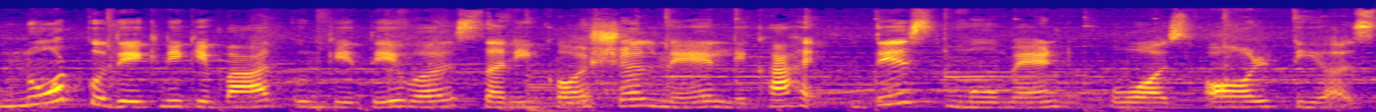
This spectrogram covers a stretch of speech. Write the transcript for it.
नोट को देखने के बाद उनके देवर सनी कौशल ने लिखा है this moment was all tears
